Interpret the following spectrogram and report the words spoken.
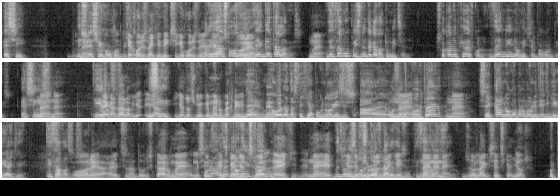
Εσύ. Είσαι Ναι. εσύ ο προπονητής Και τώρα. χωρίς να έχει δείξει και χωρίς να. Ρε, ναι. άστο, όχι, Ωραία. δεν κατάλαβες. Ναι. Δεν θα μου πεις την δεκάδα του Μίτσελ. Στο κάνω πιο εύκολο. Δεν είναι ο Μίτσελ προπονητής. Εσύ Ναι, είσαι. ναι. Τι ναι, έβαζες; κατάλαβα. Για, Εσύ. για, για το συγκεκριμένο παιχνίδι. Ναι, πάντα. με όλα τα στοιχεία που γνωρίζεις ως Ναι, ρεπόρτερ, Ναι. σε κάνω εγώ προπονητή την Κυριακή. Τι θα βάζεις; Ωραία, έτσι να το ρισκάρουμε. Λοιπόν, Σιγά, έτσι δεν- κι μα αλλιώς. δεν ρισκάρουμε. Έχει, ναι, έτσι Δεν κι το λες αλλιώς ο δημοσιογραφικά, παιδί Τζολάκης- μου. Τι θα Ναι, ναι, βάζεις, ναι. λέω. Τζολάκης έτσι κι αλλιώς. Οκ.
